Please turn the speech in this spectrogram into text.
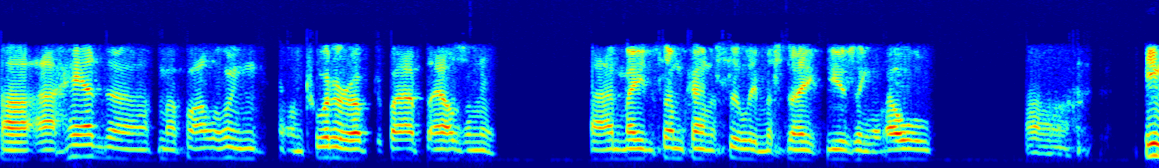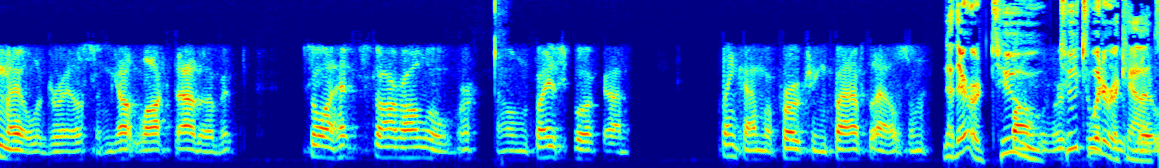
Uh, I had uh, my following on Twitter up to 5,000. I made some kind of silly mistake using an old uh, email address and got locked out of it. so I had to start all over. On Facebook, I think I'm approaching 5,000. Now there are two two Twitter accounts.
